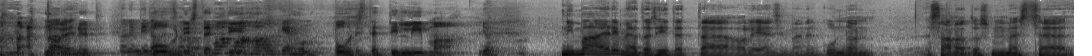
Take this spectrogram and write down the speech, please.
Noin nyt. No niin, Puhdistettiin? Mä- mä haluan kehun. puhdistettiin limaa. Joo. Niin mä oon eri mieltä siitä, että tämä oli ensimmäinen kunnon sanotus. Mun mielestä se,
